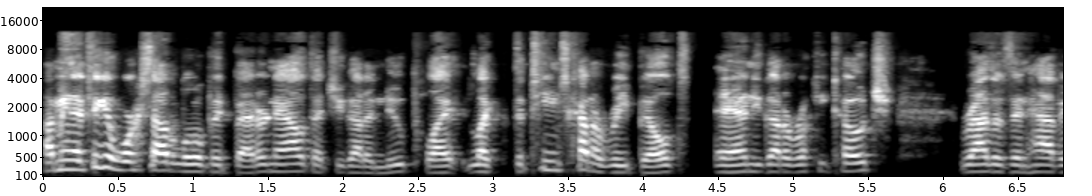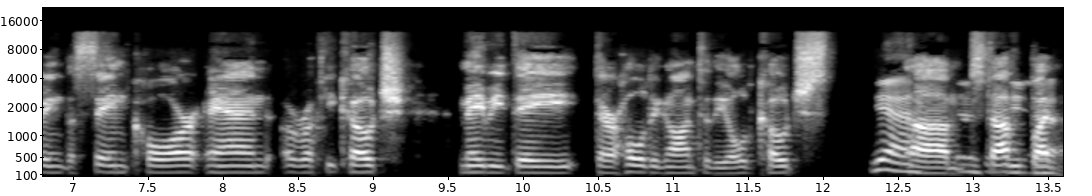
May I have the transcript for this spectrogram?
I mean, I think it works out a little bit better now that you got a new play. Like the team's kind of rebuilt, and you got a rookie coach rather than having the same core and a rookie coach, maybe they they're holding on to the old coach yeah, um, stuff. Yeah, but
